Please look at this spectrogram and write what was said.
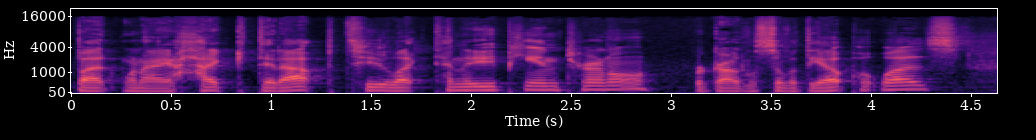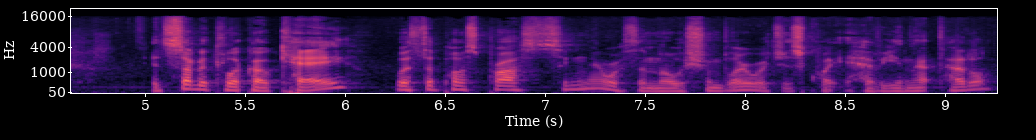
But when I hiked it up to like 1080p internal, regardless of what the output was, it started to look okay with the post processing there with the motion blur, which is quite heavy in that title.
